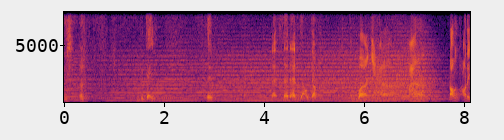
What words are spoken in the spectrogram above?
mình đứng dậy để để để, để anh dội cho. Em qua nhà má đón nhỏ đi.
